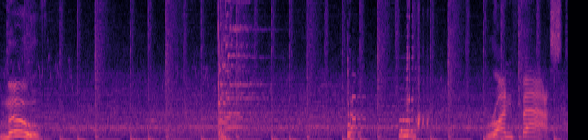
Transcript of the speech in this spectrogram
Move! Run fast!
